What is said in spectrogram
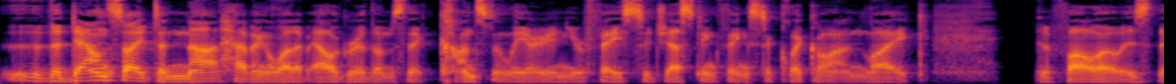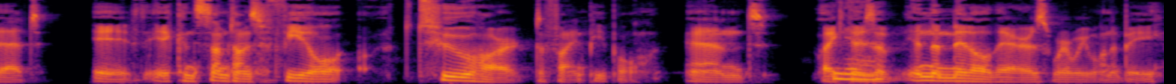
the downside to not having a lot of algorithms that constantly are in your face suggesting things to click on like and follow is that it it can sometimes feel too hard to find people and like Yeah. there's a in the middle there is where we want to be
